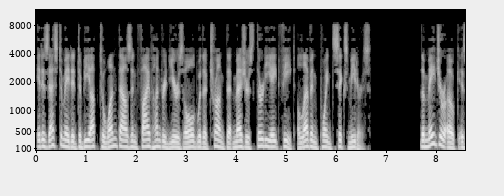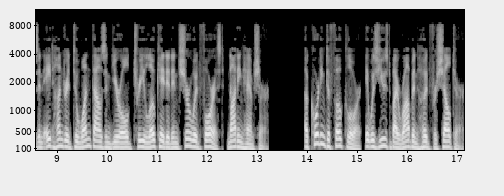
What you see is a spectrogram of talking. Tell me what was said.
it is estimated to be up to 1,500 years old with a trunk that measures 38 feet meters. The major oak is an 800 to 1,000-year-old tree located in Sherwood Forest, Nottinghamshire. According to folklore, it was used by Robin Hood for shelter.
